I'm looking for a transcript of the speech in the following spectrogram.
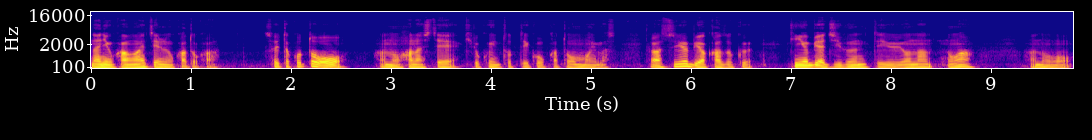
何を考えているのかとか、そういったことを、あの、話して記録に取っていこうかと思います。だから水曜日は家族、金曜日は自分っていうようなのが、あの、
